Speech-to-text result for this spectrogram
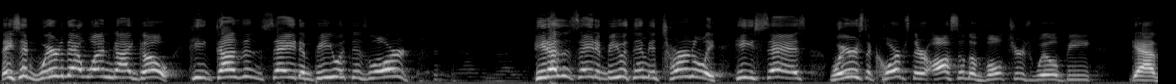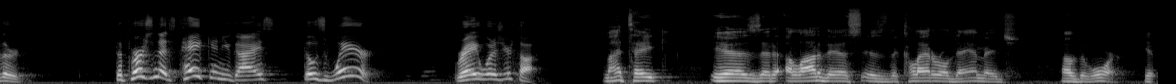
They said, Where did that one guy go? He doesn't say to be with his Lord. He doesn't say to be with him eternally. He says, Where's the corpse? There also the vultures will be gathered. The person that's taken, you guys, goes where? Ray, what is your thought? My take is that a lot of this is the collateral damage of the war. Yep.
